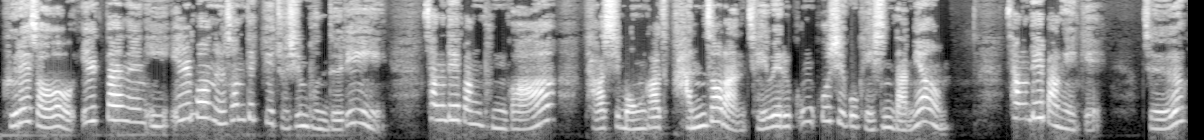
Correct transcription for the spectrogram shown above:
그래서 일단은 이 1번을 선택해 주신 분들이 상대방 분과 다시 뭔가 간절한 재회를 꿈꾸시고 계신다면 상대방에게 즉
